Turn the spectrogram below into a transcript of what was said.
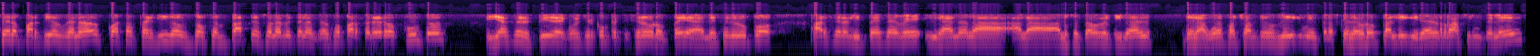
Cero partidos ganados, cuatro perdidos, dos empates, solamente le alcanzó para tener dos puntos y ya se despide de cualquier competición europea. En ese grupo, Arsenal y PSV irán a, la, a, la, a los octavos de final de la UEFA Champions League, mientras que la Europa League irá el Racing de Lens.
